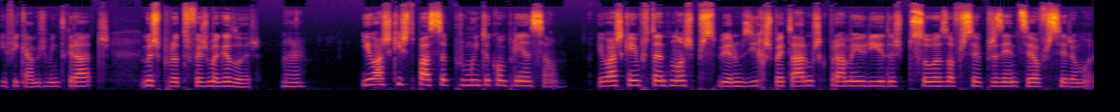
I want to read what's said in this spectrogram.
e ficámos muito gratos, mas por outro foi esmagador, não é? E eu acho que isto passa por muita compreensão. Eu acho que é importante nós percebermos e respeitarmos que, para a maioria das pessoas, oferecer presentes é oferecer amor.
